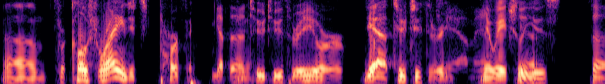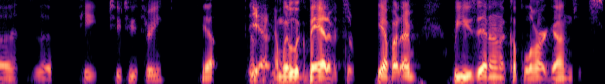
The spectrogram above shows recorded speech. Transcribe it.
Um, for close range, it's perfect. You got the Yeah. two two three or Yeah, two two three. yeah, man. Yeah, we actually Yeah. use the the P two two three. yeah Yeah. I'm gonna look bad if it's a yeah, but I'm, we use that on a couple of our guns. It's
